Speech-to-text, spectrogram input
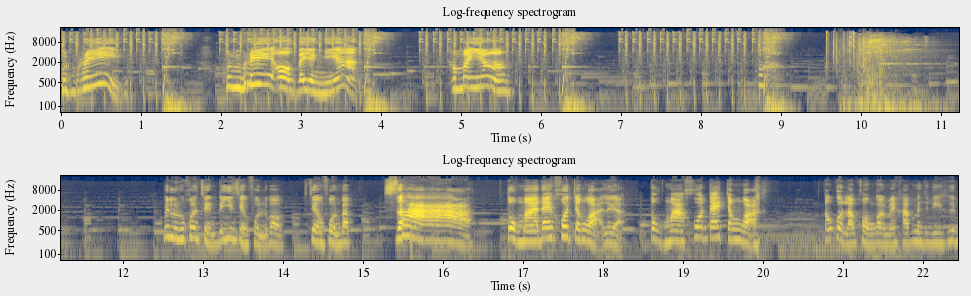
คุณพรีคุณพรีออกแต่อย่างเงี้ยทำไมอะ รู้ทุกคนเสียงได้ยินเสียงฝนหรือเปล่า เสียงฝนแบบซาตกมาได้โคตรจังหวะเลยอะตกมาโคตรได้จังหวะ ต้องกดรับของก่อนไหมครับ มันจะดีขึ้น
